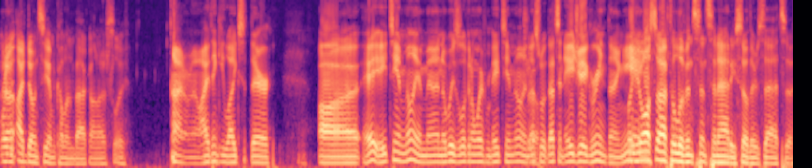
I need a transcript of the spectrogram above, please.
I, I don't see him coming back, honestly. I don't know. I think he likes it there. Uh, hey, 18 million, man. Nobody's looking away from 18 million. That's what. That's an AJ Green thing. He But you also have to live in Cincinnati, so there's that. So.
